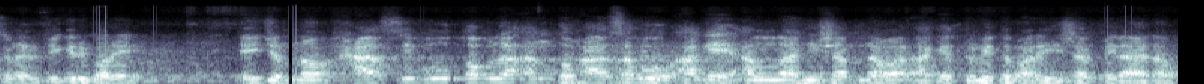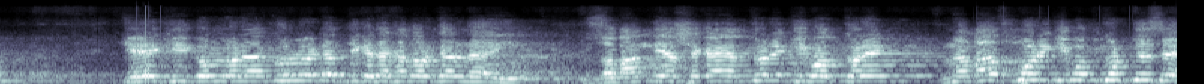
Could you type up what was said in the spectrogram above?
আরেকজনের ফিকির করে। এই জন্য হাসিবু কবলা আন্ত হাসাবু আগে আল্লাহ হিসাব নেওয়ার আগে তুমি তোমার হিসাব মিলায় নাও। কে কি করল না করল এটার দিকে দেখা দরকার নাই। জবান দিয়া শেখায়াত করে গিবত করে। নামাজ পড়ে গিবত করতেছে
